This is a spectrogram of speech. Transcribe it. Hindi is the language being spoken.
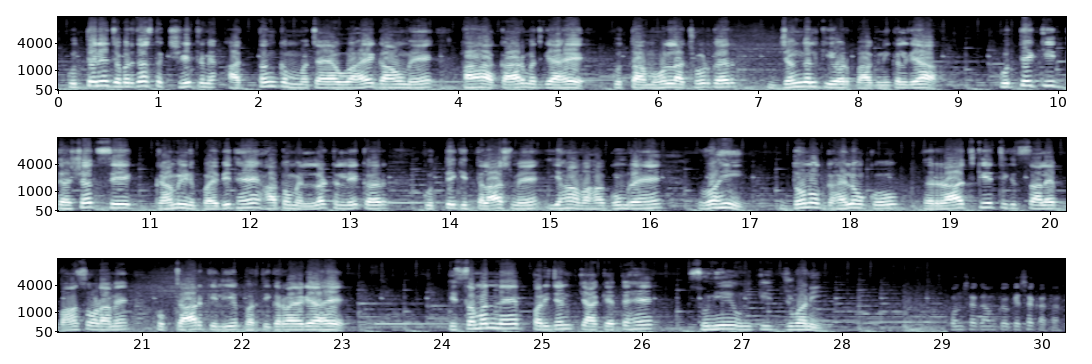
कुत्ते ने ज़बरदस्त क्षेत्र में आतंक मचाया हुआ है, गाँव में हाहाकार मच गया है। कुत्ता मोहल्ला छोड़कर जंगल की ओर भाग निकल गया कुत्ते की दहशत से ग्रामीण भयभीत हैं हाथों में लट लेकर कुत्ते की तलाश में यहाँ वहाँ घूम रहे हैं वहीं दोनों घायलों को राजकीय चिकित्सालय बांसवाड़ा में उपचार के लिए भर्ती करवाया गया है इस संबंध में परिजन क्या कहते हैं सुनिए उनकी जुबानी कौन सा गाँव क्यों कैसे काटा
